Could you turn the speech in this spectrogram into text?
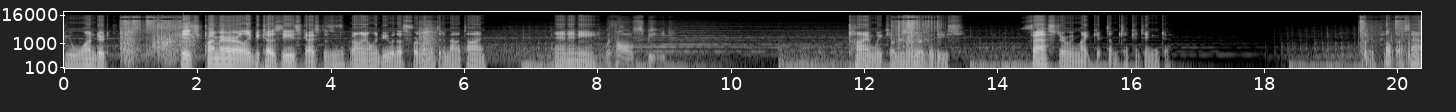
you wondered. It's primarily because these guys, because these are going to only be with us for a limited amount of time. And any With all speed. Time we can maneuver these faster, we might get them to continue to to help us out.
